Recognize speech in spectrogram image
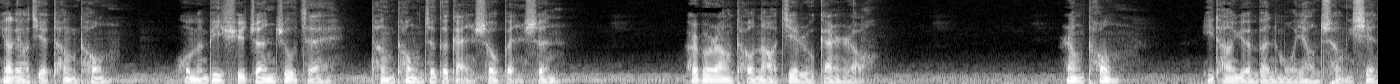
要了解疼痛，我们必须专注在疼痛这个感受本身，而不让头脑介入干扰，让痛以它原本的模样呈现，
